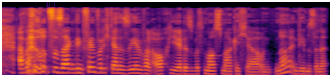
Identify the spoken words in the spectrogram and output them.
Aber sozusagen, den Film würde ich gerne sehen, weil auch hier Elizabeth Moss mag ich ja und ne, in dem Sinne.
